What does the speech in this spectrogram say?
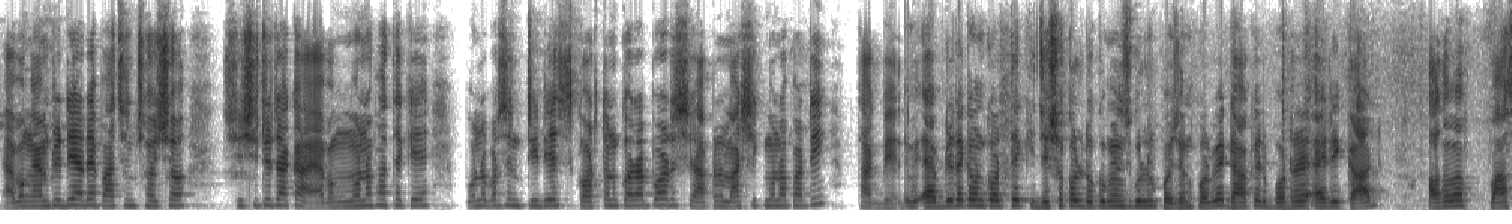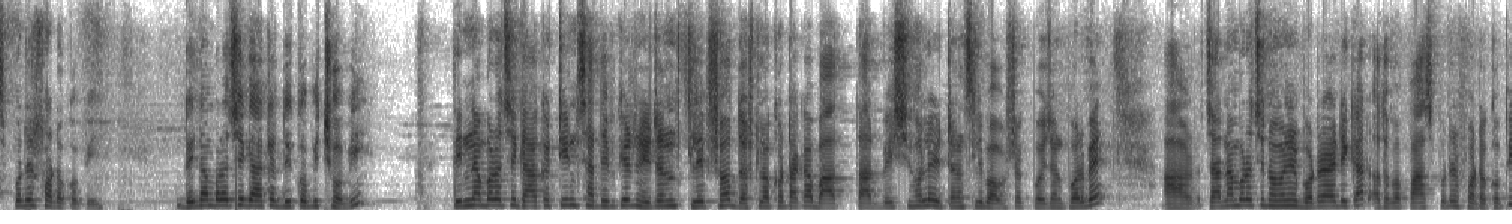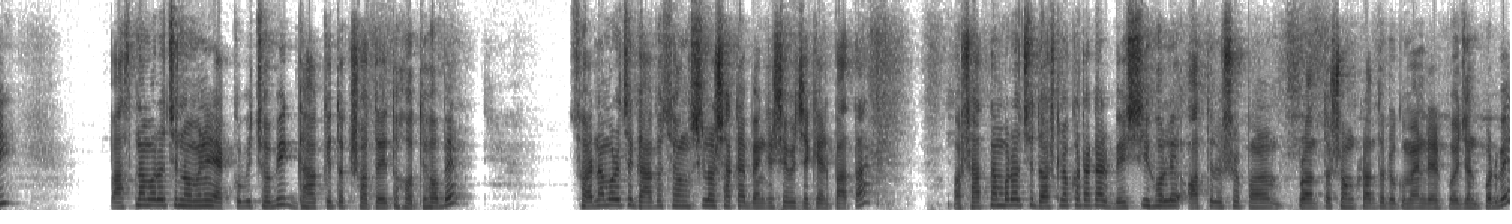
এবং এমটিডিআর পাচ্ছেন ছয়শো ছেষট্টি টাকা এবং মুনাফা থেকে পনেরো পার্সেন্ট টিডিএস কর্তন করার পর সে আপনার মাসিক মুনাফাটি থাকবে। এফডিআর অ্যাকাউন্ট করতে যে সকল ডকুমেন্টসগুলোর প্রয়োজন পড়বে, গ্রাহকের ভোটার আইডি কার্ড অথবা পাসপোর্টের ফটোকপি দুই নম্বর হচ্ছে গ্রাহকের দুই কপি ছবি। তিন নম্বর হচ্ছে গ্রাহকের টিন সার্টিফিকেট রিটার্ন স্লিপ সহ দশ লক্ষ টাকা বা তার বেশি হলে রিটার্ন স্লিপ আবশ্যক প্রয়োজন পড়বে। আর চার নম্বর হচ্ছে নমিনির ভোটার আইডি কার্ড অথবা পাসপোর্টের ফটোকপি পাঁচ নম্বর হচ্ছে নমিনির এক কপি ছবি গ্রাহকৃত সত্যায়িত হতে হবে। ছয় নম্বর হচ্ছে গ্রাহক সংশ্লিষ্ট শাখায় ব্যাংক হিসেবে চেকের পাতা। ও সাত নম্বর হচ্ছে দশ লক্ষ টাকার বেশি হলে অতিরিক্ত প্রান্ত সংক্রান্ত ডকুমেন্টের প্রয়োজন পড়বে।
